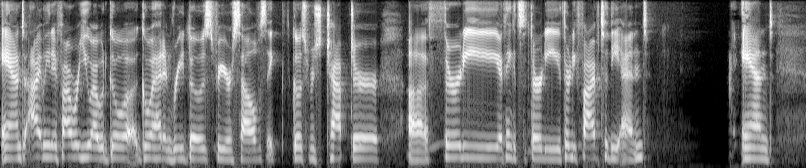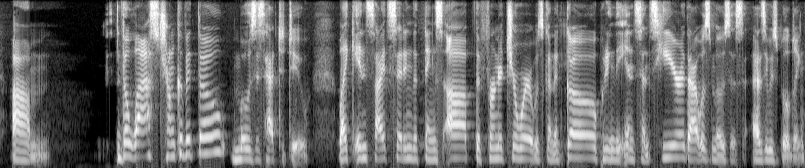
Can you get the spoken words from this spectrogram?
And I mean, if I were you, I would go go ahead and read those for yourselves. It goes from chapter uh, 30, I think it's 30, 35 to the end. And um, the last chunk of it, though, Moses had to do. Like inside setting the things up, the furniture where it was going to go, putting the incense here. That was Moses as he was building.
